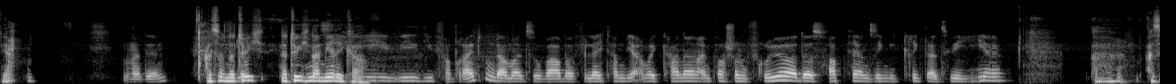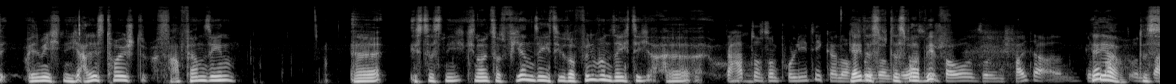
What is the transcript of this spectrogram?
Ja. Na denn. Also natürlich, natürlich in Ich weiß Amerika. Nicht, wie, wie die Verbreitung damals so war, aber vielleicht haben die Amerikaner einfach schon früher das Farbfernsehen gekriegt als wir hier. Äh, also wenn mich nicht alles täuscht, Farbfernsehen, äh, ist das nicht 1964 oder 65? Äh, Da hat doch so ein Politiker noch Ja, so, das- so, einen das war Show, so einen Schalter an- Ja, gemacht ja, und das- bei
